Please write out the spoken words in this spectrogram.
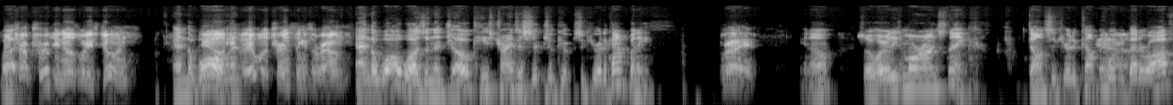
But Trump proved he knows what he's doing. and the You wall know, he's and, able to turn things around. and the wall wasn't a joke. He's trying to secure, secure the company. Right. You know. So what do these morons think? Don't secure the company, we'll be better off.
